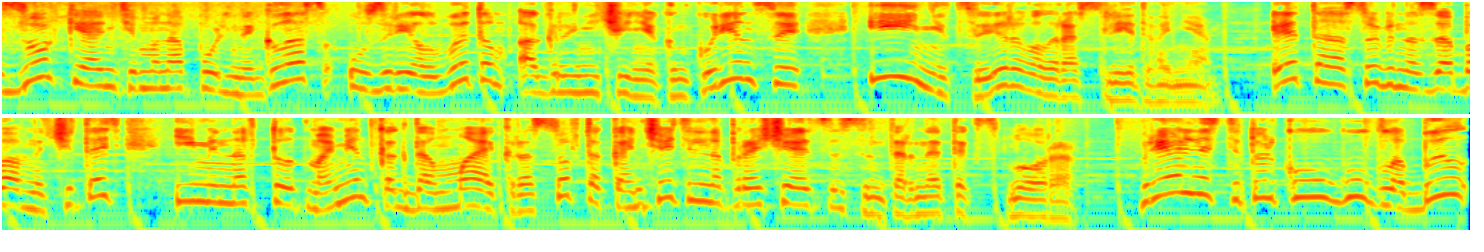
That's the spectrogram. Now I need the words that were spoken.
Зоркий антимонопольный глаз узрел в этом ограничение конкуренции и инициировал расследование. Это особенно забавно читать именно в тот момент, когда Microsoft окончательно прощается с Internet Explorer. В реальности только у Гугла был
